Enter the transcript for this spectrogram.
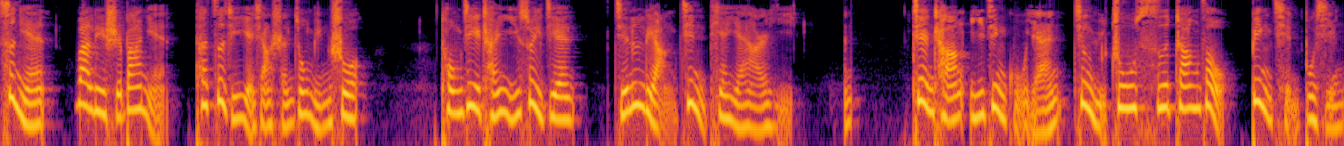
次年万历十八年，他自己也向神宗明说：统计臣一岁间，仅两进天言而已。见长一进古言，竟与朱思章奏并寝不行。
